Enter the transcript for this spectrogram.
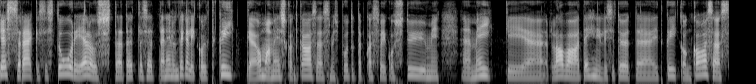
Jess rääkis siis tuuri elust, ta ütles, et neil on tegelikult kõik oma meeskond kaasas, mis puudutab kas või kostüümi, meiki, kõiki lava tehnilisi töötajaid, kõik on kaasas.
